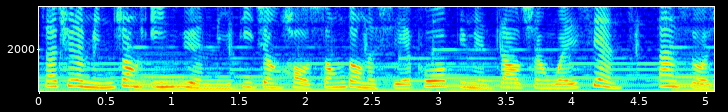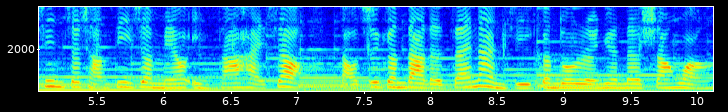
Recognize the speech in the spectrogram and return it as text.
灾区的民众应远离地震后松动的斜坡，避免造成危险。但所幸这场地震没有引发海啸，导致更大的灾难及更多人员的伤亡。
